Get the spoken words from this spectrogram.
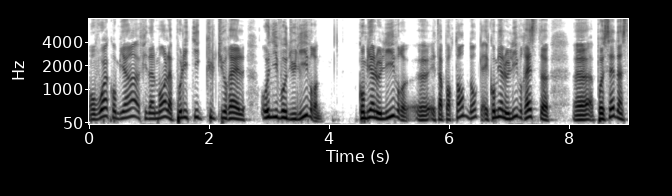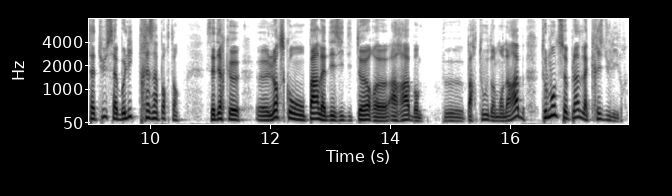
on voit combien finalement la politique culturelle au niveau du livre, combien le livre euh, est important donc, et combien le livre reste, possède un statut symbolique très important. C'est-à-dire que lorsqu'on parle à des éditeurs arabes un peu partout dans le monde arabe, tout le monde se plaint de la crise du livre.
